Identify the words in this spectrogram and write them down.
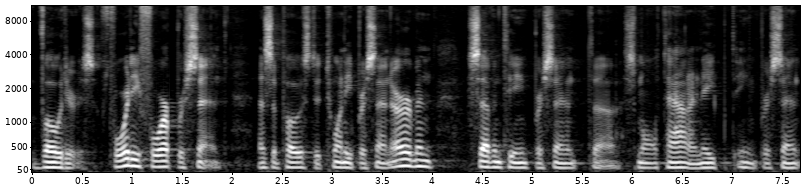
voters, 44%, as opposed to 20% urban, 17% uh, small town, and 18%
